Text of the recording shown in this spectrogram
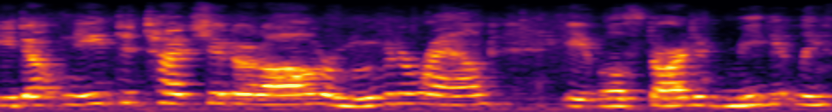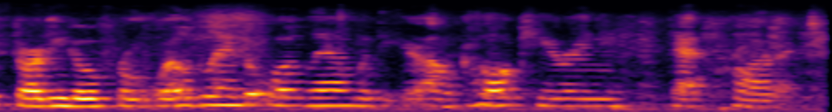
You don't need to touch it at all or move it around. It will start immediately, starting to go from oil gland to oil gland with the alcohol carrying that product.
